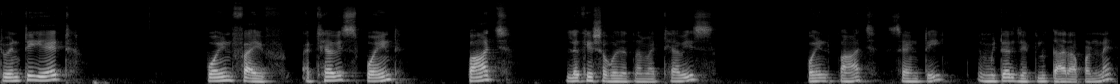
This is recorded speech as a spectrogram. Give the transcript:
twenty eight point five અઠ્યાવીસ પોઈન્ટ પાંચ લખી શકો છો તમે, અઠ્યાવીસ પોઈન્ટ પાંચ સેન્ટીમીટર જેટલું તાર આપણને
